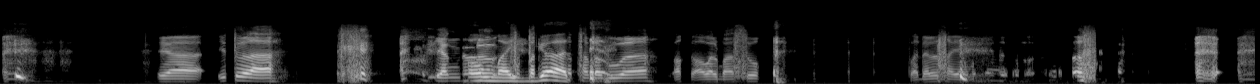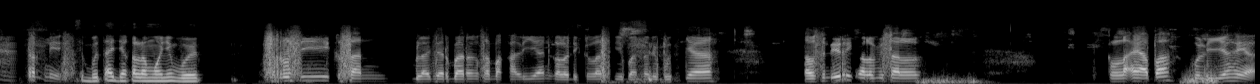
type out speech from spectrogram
ya itulah yang Oh dulu my sempet god. sama gua waktu awal masuk padahal. Truk nih Sebut aja kalau mau nyebut. seru sih kesan belajar bareng sama kalian kalau di kelas gimana ributnya tahu sendiri kalau misal kelak eh apa kuliah ya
